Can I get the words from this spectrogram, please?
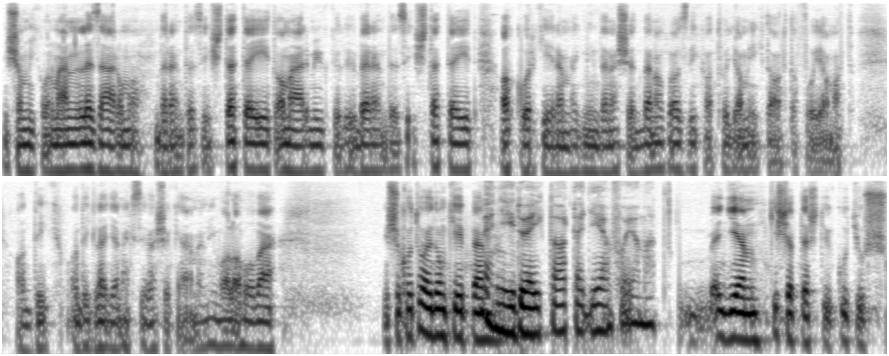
és amikor már lezárom a berendezés tetejét, a már működő berendezés tetejét, akkor kérem meg minden esetben a gazdikat, hogy amíg tart a folyamat, addig, addig legyenek szívesek elmenni valahová. És akkor tulajdonképpen... Mennyi időig tart egy ilyen folyamat? Egy ilyen kisebb testű kutyus,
